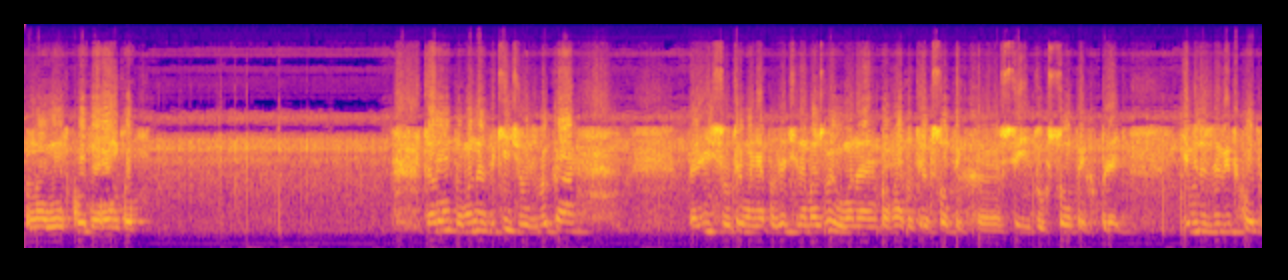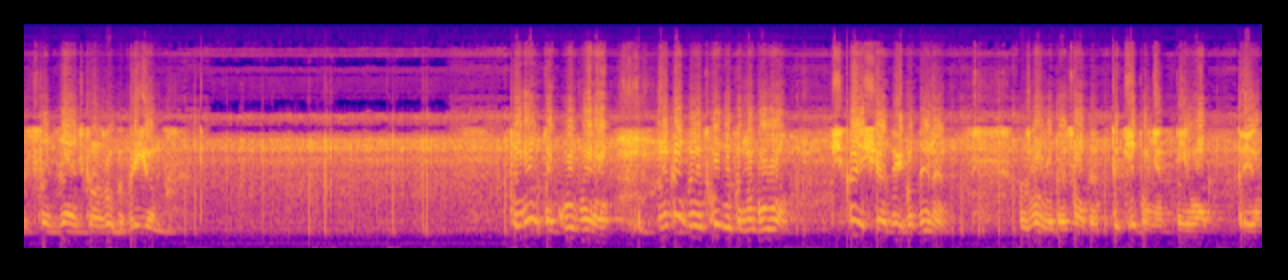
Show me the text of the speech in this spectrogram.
На зв'язку Торонто. Торонто, мене закінчилось БК. Дальніше утримання позиції неможливо. У мене багато трьохсотих, е, шість двохсотих, блядь. Я винуждений відходити з Залської групи. Прийом. Торонто, Кубера. Наказу відходити не було. Чекаю ще дві години. Зможу досати підкріплення. Ювак. Прийом.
